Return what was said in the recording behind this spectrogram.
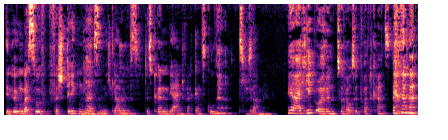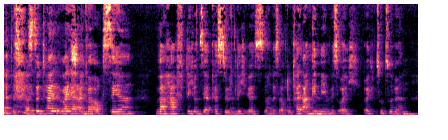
in irgendwas so verstricken lassen. Mhm. Ich glaube, mhm. das, das können wir einfach ganz gut ja, zusammen. Ja, ich liebe euren Zuhause-Podcast. Mhm, das, das ist total, weil er einfach auch sehr wahrhaftig und sehr persönlich ist und es auch total angenehm ist, euch, euch zuzuhören.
